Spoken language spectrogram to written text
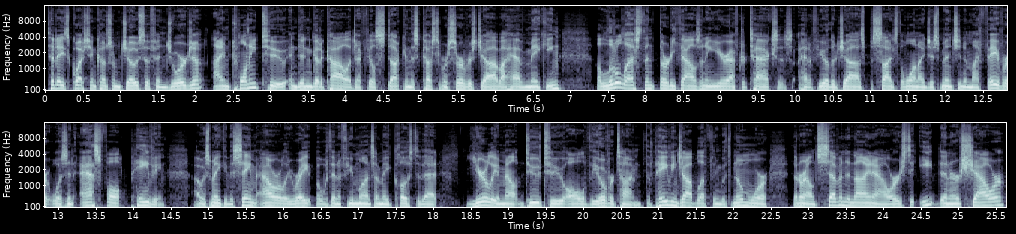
Today's question comes from Joseph in Georgia. I'm 22 and didn't go to college. I feel stuck in this customer service job I have making a little less than 30,000 a year after taxes. I had a few other jobs besides the one I just mentioned and my favorite was in asphalt paving. I was making the same hourly rate but within a few months I made close to that yearly amount due to all of the overtime. The paving job left me with no more than around 7 to 9 hours to eat dinner, shower,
